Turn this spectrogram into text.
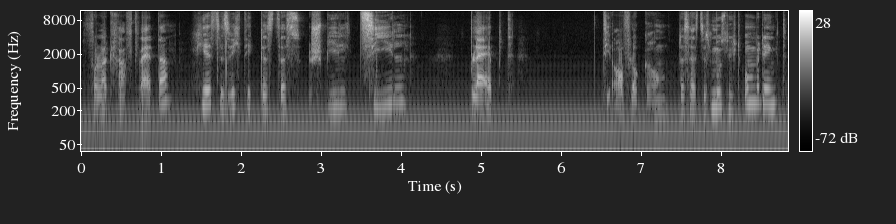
voller Kraft weiter. Hier ist es wichtig, dass das Spielziel bleibt die Auflockerung. Das heißt, es muss nicht unbedingt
